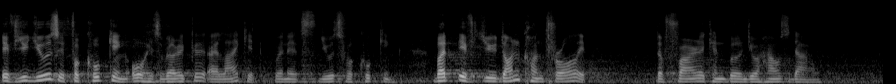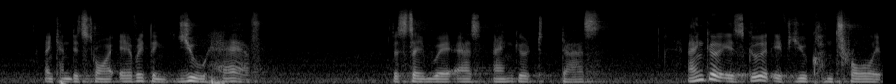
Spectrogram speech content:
If you use it for cooking, oh, it's very good. I like it when it's used for cooking. But if you don't control it, the fire can burn your house down and can destroy everything you have. The same way as anger does. Anger is good if you control it.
